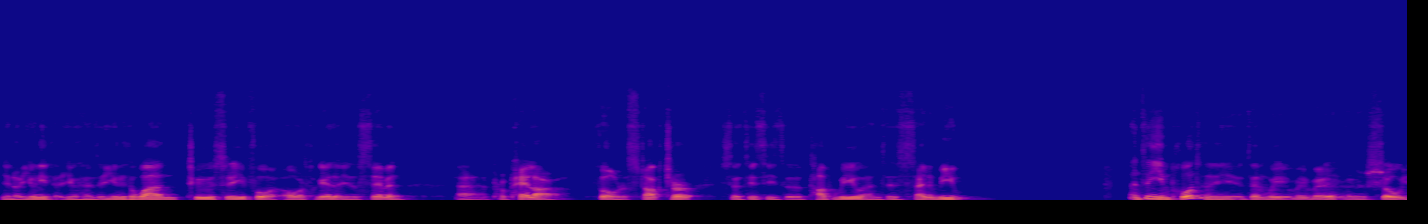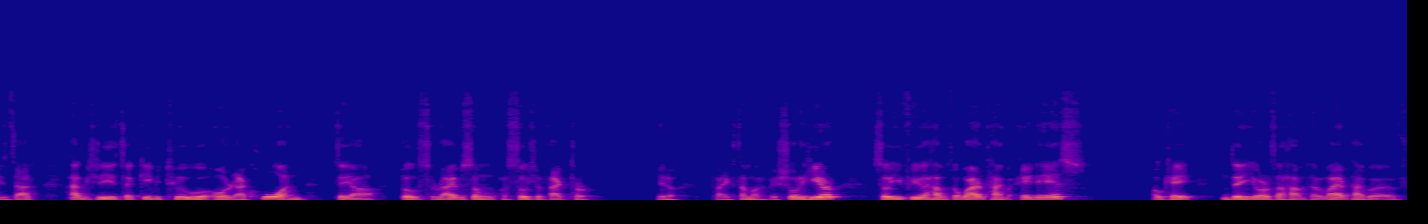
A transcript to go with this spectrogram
you know, unit. You have the unit one, two, three, four, all together is seven propeller fold structure. So this is the top view and the side view. And then importantly, then we, we will show is that actually the Gib2 or RACK1, they are both ribosome social factor. You know, for example, we showed here. So if you have the wild type 80S, okay, then you also have the wild type of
